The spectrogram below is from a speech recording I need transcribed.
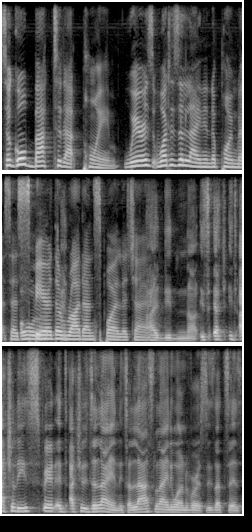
So go back to that poem. Where is what is the line in the poem that says Oh, "Spare the I- rod and spoil the child"? I did not. It's it actually is spared. It actually is a line. It's a last line in one of the verses that says,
